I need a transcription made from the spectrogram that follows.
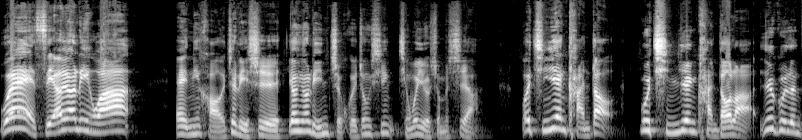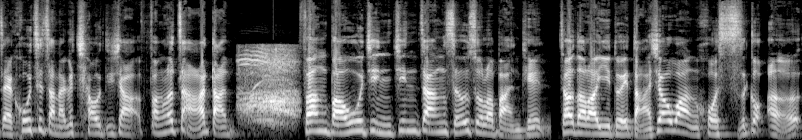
喂，是幺幺零哇？哎，你好，这里是幺幺零指挥中心，请问有什么事啊？我亲眼看到，我亲眼看到了，有个人在火车站那个桥底下放了炸弹。防暴武警紧张搜索了半天，找到了一对大小王和四个二。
